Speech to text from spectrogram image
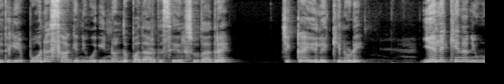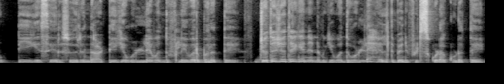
ಜೊತೆಗೆ ಬೋನಸ್ ಆಗಿ ನೀವು ಇನ್ನೊಂದು ಪದಾರ್ಥ ಸೇರಿಸೋದಾದರೆ ಚಿಕ್ಕ ಏಲಕ್ಕಿ ನೋಡಿ. ಏಲಕ್ಕಿನ ನೀವು ಟೀಗೆ ಸೇರಿಸೋದ್ರಿಂದ ಟೀಗೆ ಒಳ್ಳೆ ಒಂದು ಫ್ಲೇವರ್ ಬರುತ್ತೆ. ಜೊತೆ ಜೊತೆಗೇ ನಮಗೆ ಒಂದು ಒಳ್ಳೆ ಹೆಲ್ತ್ ಬೆನಿಫಿಟ್ಸ್ ಕೂಡ ಕೊಡುತ್ತೆ.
